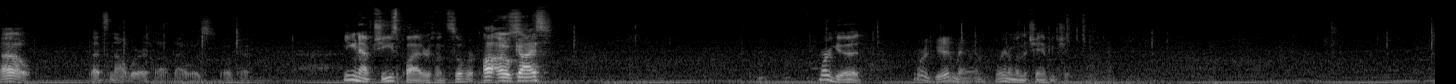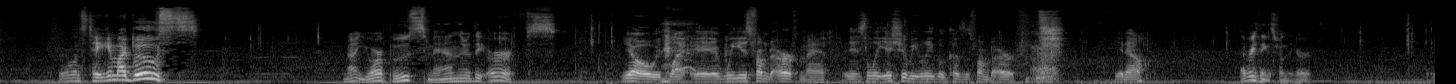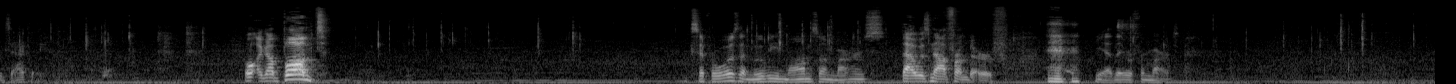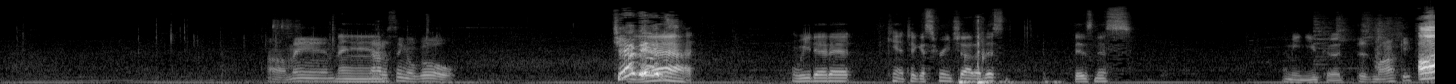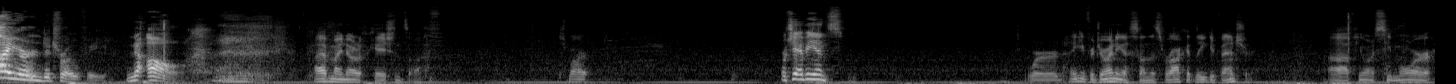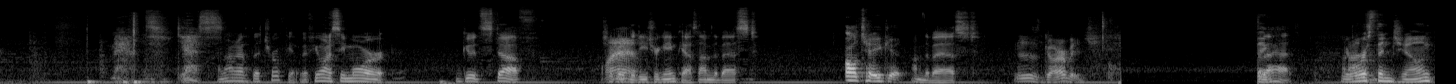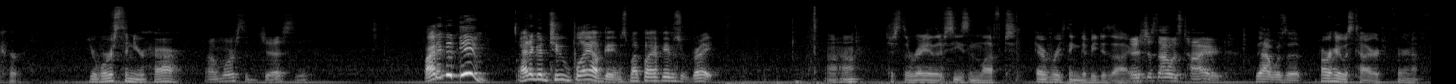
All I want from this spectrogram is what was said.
Oh, that's not where I thought that was. Okay. You can have cheese platters on silver Uh oh, guys. We're good. We're good, man. We're gonna win the championship. Everyone's taking my boosts. Not your boosts, man. They're the Earth's. Yo, it's like uh, we is from the earth, man. It's, it should be legal because it's from the earth. You know Everything's from the Earth. exactly. Oh, I got bumped. Except for what was that movie, Moms on Mars? That was not from the Earth. Yeah, they were from Mars. Oh man, Man. not a single goal. Champions! Yeah, we did it. Can't take a screenshot of this business. I mean, you could. Bismarcky? I earned a trophy. No. Oh. I have my notifications off. Smart. We're champions. Word. Thank you for joining us on this Rocket League adventure. Uh, if you want to see more, Matt. Yes. I don't have the trophy yet. If you want to see more good stuff, check out the Dietrich Gamecast. I'm the best. I'll take it. I'm the best. This is garbage. What's that? You're worse than Junker. You're worse than your car. I'm worse than Jessi. I had a good game. I had a good two playoff games. My playoff games were great. Uh huh. Just the regular season left everything to be desired. It's just I was tired. That was it. Jorge was tired. Fair enough.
